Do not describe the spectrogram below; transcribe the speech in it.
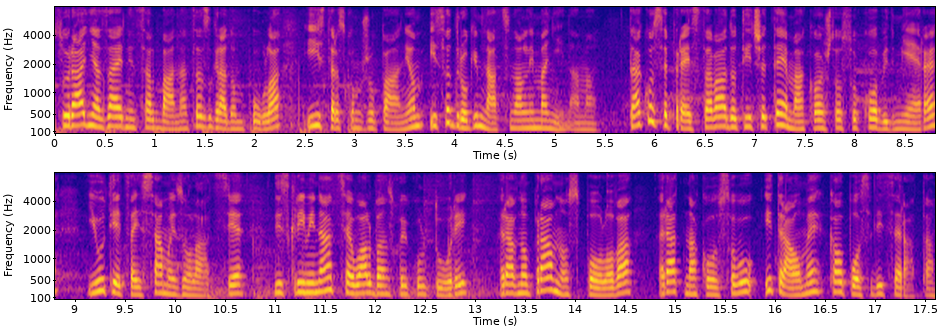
suradnja zajednica Albanaca s gradom Pula i Istarskom županijom i sa drugim nacionalnim manjinama. Tako se predstava dotiče tema kao što su COVID mjere i utjecaj samoizolacije, diskriminacija u albanskoj kulturi, ravnopravnost spolova, rat na Kosovu i traume kao posljedice rata.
